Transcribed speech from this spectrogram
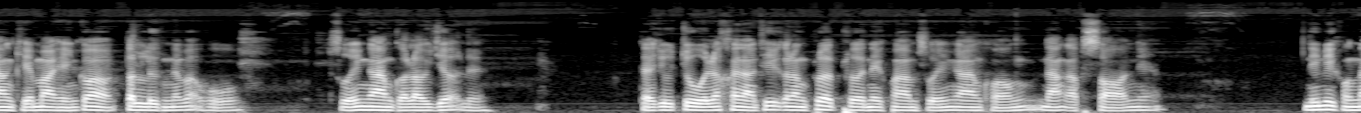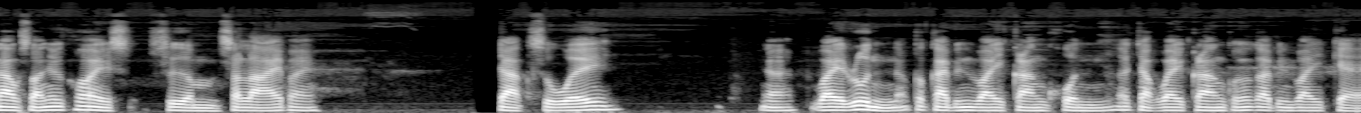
นางเขมาเห็นก็ตะลึงนะว่าโอ้โหสวยงามกว่าเราเยอะเลย แต่จู่ๆแล้วขณะที่กำลังเพลิดเพลินในความสวยงามของนางอับสรเนี่ยนิมิตของนางอับสรค่อยๆเสื่อมสลายไป จากสวยนะวัยรุ่นนะก็กลายเป็นวัยกลางคน แล้วจากวัยกลางคนก็กลายเป็นวัยแก่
